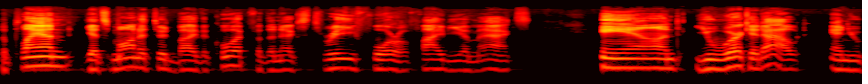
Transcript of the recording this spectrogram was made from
The plan gets monitored by the court for the next three, four, or five year max, and you work it out and you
